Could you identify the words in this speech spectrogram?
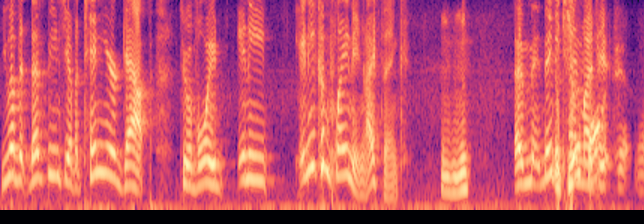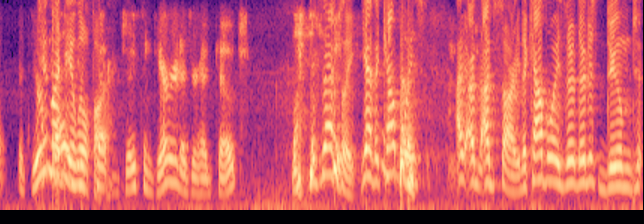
You have it. That means you have a 10 year gap to avoid any any complaining. I think. Mm-hmm. Uh, maybe it's ten might fault. be. Ten might be a little far. Jason Garrett as your head coach. exactly. Yeah, the Cowboys. I, I'm, I'm sorry. The Cowboys. They're they're just doomed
